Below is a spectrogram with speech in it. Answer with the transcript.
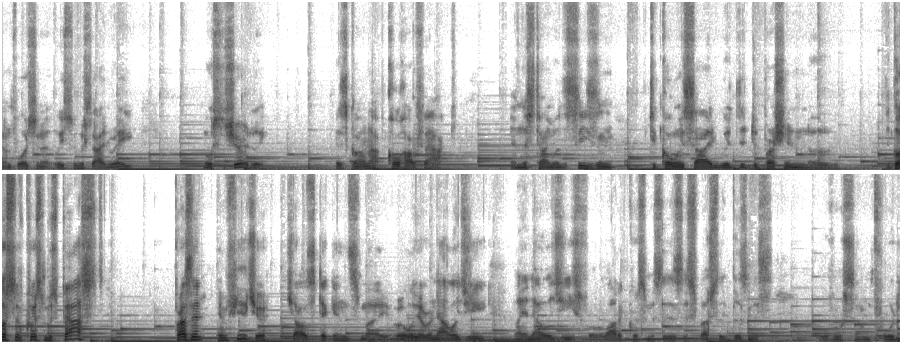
unfortunately, suicide rate most assuredly has gone up. Cold fact. And this time of the season, to coincide with the depression of the ghosts of Christmas past, present, and future. Charles Dickens, my earlier analogy, my analogies for a lot of Christmases, especially business, over some 40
